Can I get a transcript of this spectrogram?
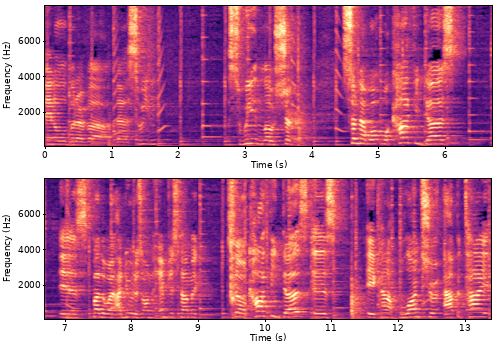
and a little bit of uh, the sweet, sweet and low sugar. So now what, what coffee does is, by the way, I do this on an empty stomach. So coffee does is it kind of blunts your appetite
